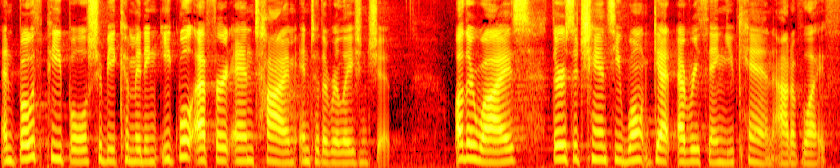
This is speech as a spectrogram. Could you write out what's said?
and both people should be committing equal effort and time into the relationship. Otherwise, there's a chance you won't get everything you can out of life.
